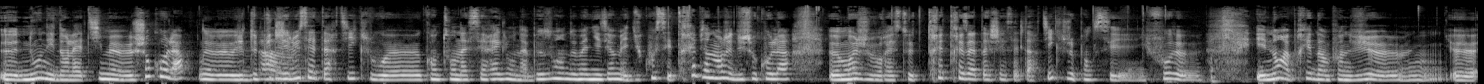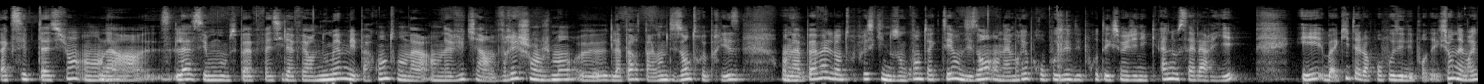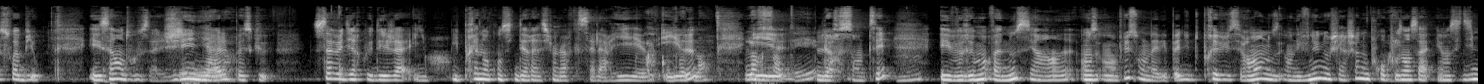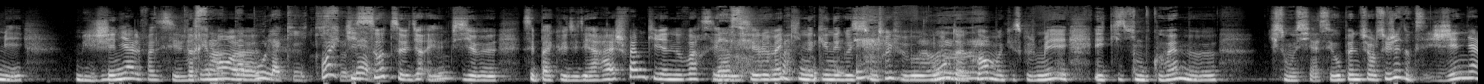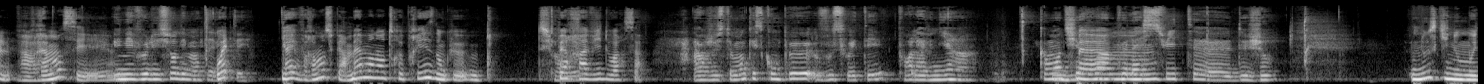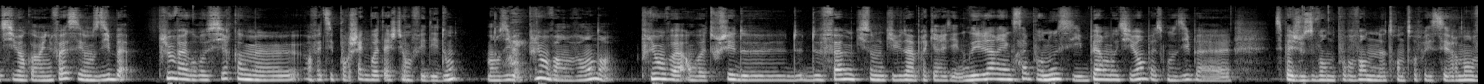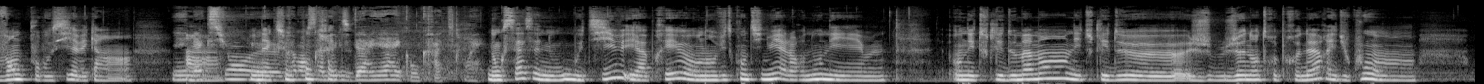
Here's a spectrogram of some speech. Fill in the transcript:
euh, nous, on est dans la team euh, chocolat. Euh, depuis que j'ai lu cet article où quand on a ces règles, on a besoin de magnésium et du coup, c'est très bien de manger du chocolat. moi, je reste très très attachée à cet article. Je pense que c'est il faut. Et non, après, d'un point de vue euh, acceptation, on a là, c'est pas facile à faire nous-mêmes, mais par contre, on a on a vu qu'il y a un vrai changement de la part, par exemple, des entreprises. On a pas mal d'entreprises qui nous ont contactés en disant on aimerait proposer des protections hygiéniques à nos salariés et bah, quitte à leur proposer des protections, on aimerait que ce soit bio. Et ça, on trouve ça génial parce que ça veut dire que déjà, ils, prennent en considération leurs salariés euh, ah, et eux. Leur et santé. Leur santé. Mhm. Et vraiment, enfin, nous, c'est un. en plus, on n'avait pas du tout prévu. C'est vraiment, on est venu nous chercher en nous proposant ça. Et on s'est dit, mais. Mais génial, enfin c'est vraiment un tabou là qui, qui, saute, ça veut dire et mhm. puis euh, c'est pas que des DRH femmes qui viennent nous voir, c'est le mec qui, qui, négocie son truc, fait, bon d'accord, moi qu'est-ce que je mets? Et, qui sont quand même euh, qui sont aussi assez open sur le sujet, donc c'est génial. Enfin, vraiment, c'est une évolution des mentalités. Ouais. Vraiment super, même en entreprise, donc euh, super ravie de voir ça. Alors justement, qu'est-ce qu'on peut vous souhaiter pour l'avenir? Comment tu vois un peu la ben, suite euh, de Jo? Nous, ce qui nous motive encore une fois, c'est on se dit, bah, plus on va grossir, comme euh, en fait c'est pour chaque boîte achetée, on fait des dons. On se dit, bah, plus on va en vendre, plus on va, on va toucher de, de, femmes qui, sont, qui vivent dans la précarité. Donc déjà, rien que ça, pour nous, c'est hyper motivant parce qu'on se dit, bah, c'est pas juste vendre pour vendre notre entreprise, c'est vraiment vendre pour aussi avec un... Il y a une action, une euh, action concrète derrière et concrète. Donc ça, ça nous motive et après, euh, on a envie de continuer. Alors nous, on est on est toutes les deux mamans, on est toutes les deux euh, jeunes entrepreneurs et du coup on,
